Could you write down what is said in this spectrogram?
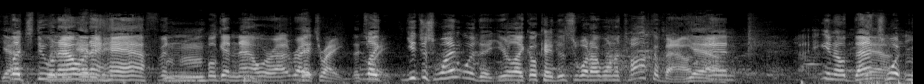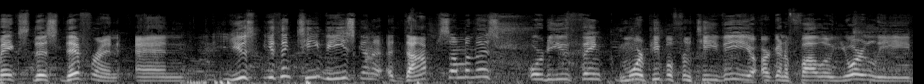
Yeah, let's do an would've been hour and a. Mm-hmm. half, and we'll get an hour out. Right? That's right, that's like right. you just went with it. You're like, okay, this is what I want to talk about. Yeah. And you know that's Yeah. what makes this different and you you think TV is going to adopt some of this or do you think more people from TV are going to follow your lead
